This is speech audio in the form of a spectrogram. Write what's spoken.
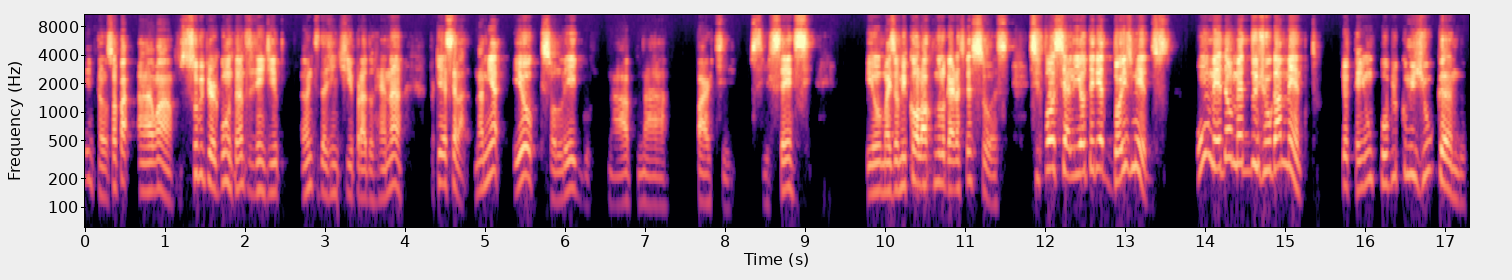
Então, só para ah, uma subpergunta antes, antes da gente ir para do Renan, porque, sei lá, na minha, eu que sou leigo na, na parte circense, eu, mas eu me coloco no lugar das pessoas. Se fosse ali, eu teria dois medos. Um medo é o medo do julgamento, eu tenho um público me julgando.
